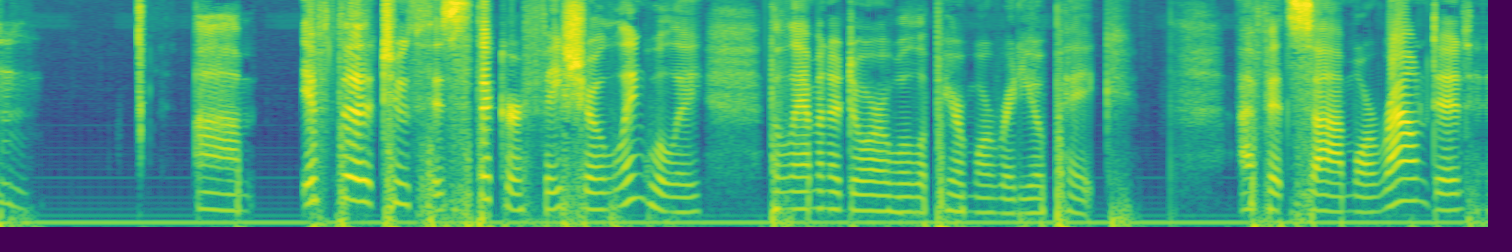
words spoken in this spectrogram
um, if the tooth is thicker faciolingually, the lamina dura will appear more radiopaque. If it's uh, more rounded,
